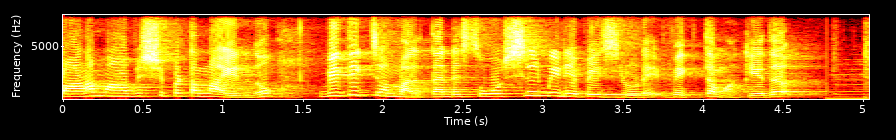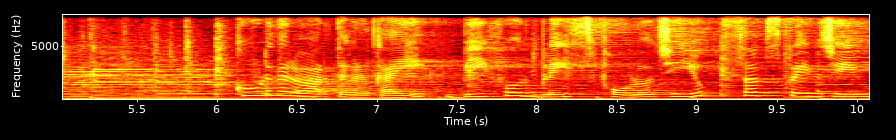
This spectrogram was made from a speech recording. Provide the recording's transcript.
പണം ആവശ്യപ്പെട്ടെന്നായിരുന്നു വിദ്യു ജമ്മാൽ തന്റെ സോഷ്യൽ മീഡിയ പേജിലൂടെ വ്യക്തമാക്കിയത്. കൂടുതൽ വാർത്തകൾക്കായി ബി ഫോർ ബ്ലേസ് ഫോളോ ചെയ്യൂ സബ്സ്ക്രൈബ് ചെയ്യൂ.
